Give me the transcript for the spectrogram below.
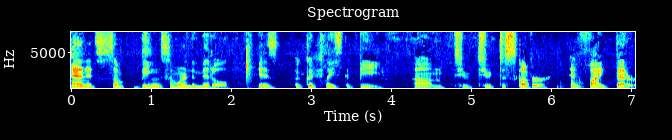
And it's some being somewhere in the middle is a good place to be um, to to discover and find better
